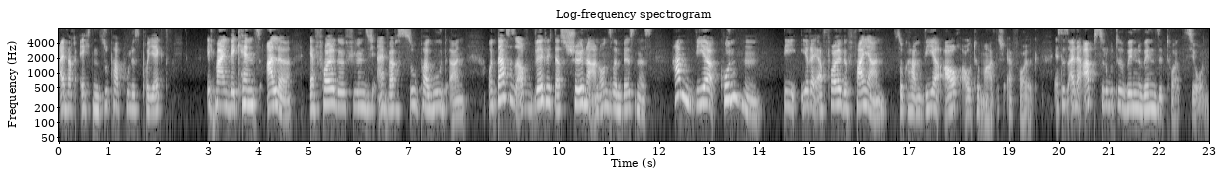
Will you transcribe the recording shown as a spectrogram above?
einfach echt ein super cooles Projekt. Ich meine, wir kennen es alle. Erfolge fühlen sich einfach super gut an. Und das ist auch wirklich das Schöne an unserem Business. Haben wir Kunden, die ihre Erfolge feiern, so haben wir auch automatisch Erfolg. Es ist eine absolute Win-Win-Situation.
